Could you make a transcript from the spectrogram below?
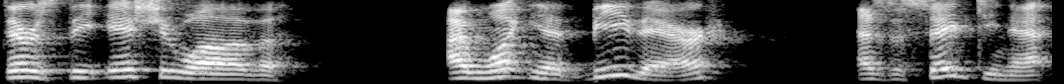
there's the issue of I want you to be there as a safety net,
